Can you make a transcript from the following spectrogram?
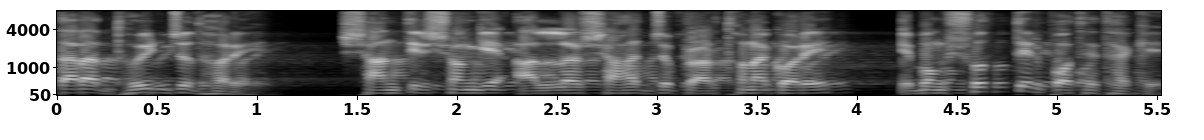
তারা ধৈর্য ধরে, শান্তির সঙ্গে আল্লাহর সাহায্য প্রার্থনা করে এবং সত্যের পথে থাকে।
